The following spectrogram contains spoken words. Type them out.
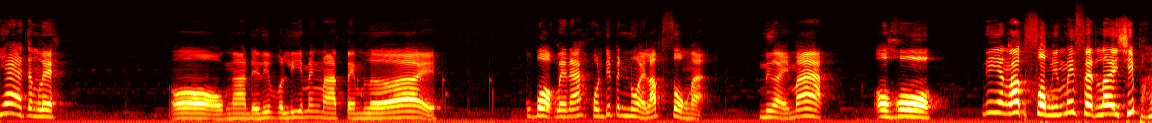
แย่จังเลย โอ้งาน Delivery แม่งมาเต็มเลย กูบอกเลยนะ คนที่เป็นหน่วยรับส่งอะ่ะ เหนื่อยมาก โอ้โห นี่ยังรับส่งยังไม่เสร็จเลยชิปห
